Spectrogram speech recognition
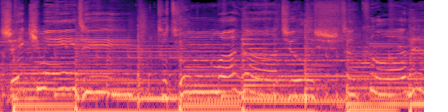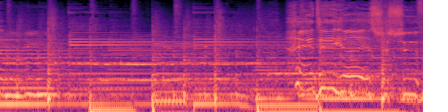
gerçek miydi? Tutunmaya çalıştıklarım. Hediye süsü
